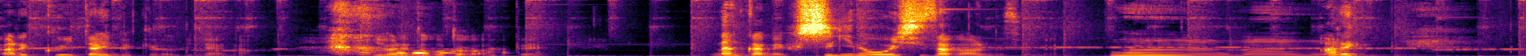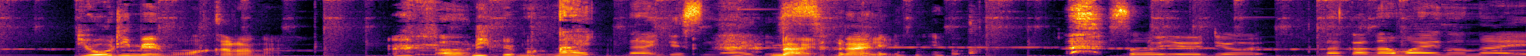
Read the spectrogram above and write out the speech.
あれ食いたいんだけど、みたいな。言われたことがあって。なんかね、不思議な美味しさがあるんですよね。うんうんうんあれ料理名もわからない。うん ないないですないですないそれにはそういう料なんか名前のない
